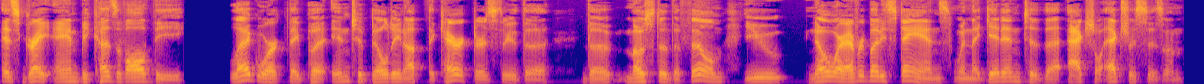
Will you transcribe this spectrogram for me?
it's great and because of all the legwork they put into building up the characters through the the most of the film, you know where everybody stands when they get into the actual exorcism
